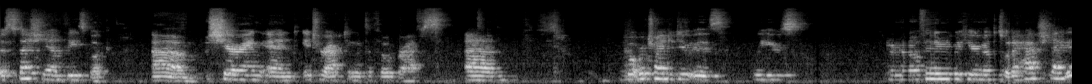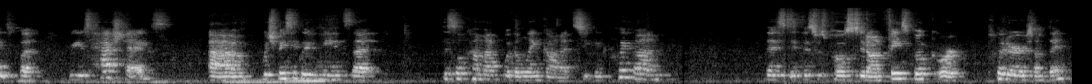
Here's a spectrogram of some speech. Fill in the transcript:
especially on Facebook, um, sharing and interacting with the photographs. Um, what we're trying to do is we use, I don't know if anybody here knows what a hashtag is, but we use hashtags, um, which basically means that this will come up with a link on it. So you can click on this if this was posted on Facebook or Twitter or something,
